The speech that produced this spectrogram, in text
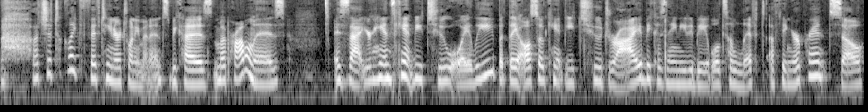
that shit took like 15 or 20 minutes because my problem is is that your hands can't be too oily, but they also can't be too dry because they need to be able to lift a fingerprint. So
